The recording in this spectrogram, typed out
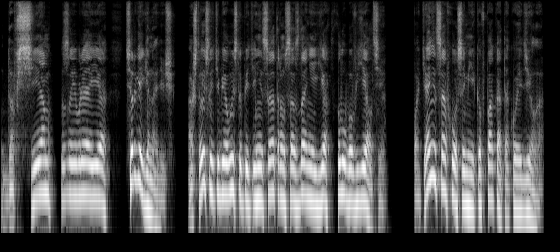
«Да всем!» — заявляю я. «Сергей Геннадьевич, а что, если тебе выступить инициатором создания яхт-клуба в Ялте? Потянет совхоз имени Ковпака такое дело?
